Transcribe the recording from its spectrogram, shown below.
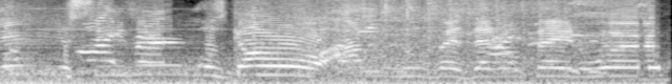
Yeah, Cesar, let's go! I'm the new best entertainer in the world!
